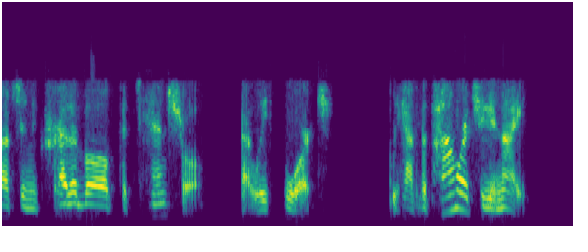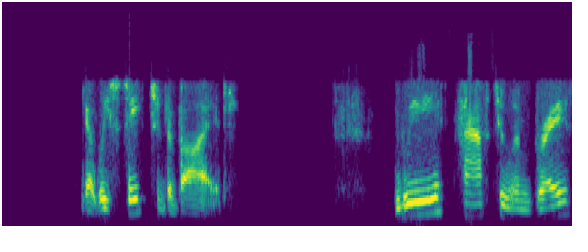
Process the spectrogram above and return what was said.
such incredible potential that we forge. We have the power to unite, yet we seek to divide. We have to embrace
